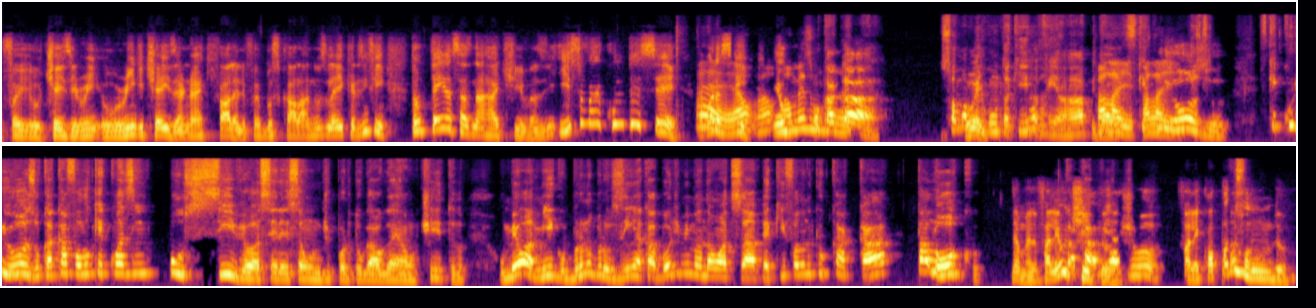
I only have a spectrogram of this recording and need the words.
foi o, Chase, o Ring Chaser, né? Que fala, ele foi buscar lá nos Lakers. Enfim, então tem essas narrativas. E isso vai acontecer. É, Agora, sim, é, eu... ao mesmo Ô, Kaká, só uma Oi. pergunta aqui, Rafinha, rápida. Fala aí, Fiquei fala curioso. Aí. Fiquei curioso. O Kaká falou que é quase impossível a seleção de Portugal ganhar um título. O meu amigo Bruno Bruzinho acabou de me mandar um WhatsApp aqui falando que o Kaká tá louco. Não, mas não falei o, o título. Viajou. Falei Copa do Mundo.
